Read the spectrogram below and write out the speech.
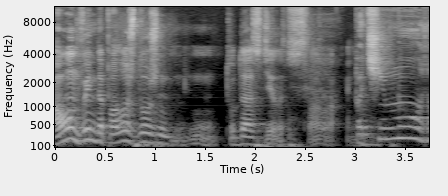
А он в индополож должен ну, туда сделать слова. Почему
